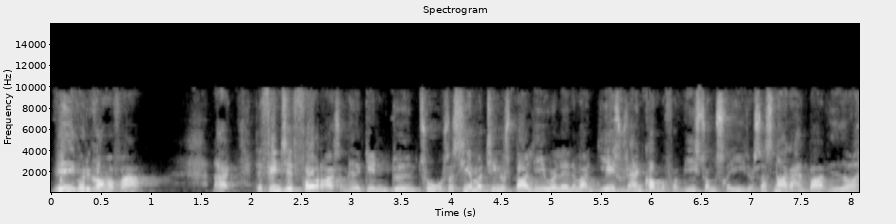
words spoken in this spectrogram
Ved I, hvor det kommer fra? Nej, der findes et foredrag, som hedder Gennem døden 2, og så siger Martinus bare lige ud af landevejen, Jesus han kommer fra visdomsriget, og så snakker han bare videre.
